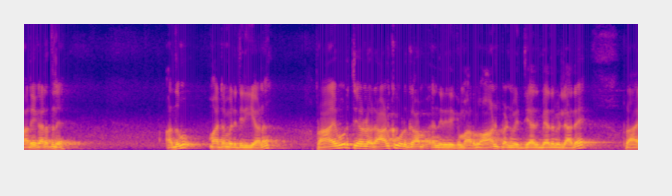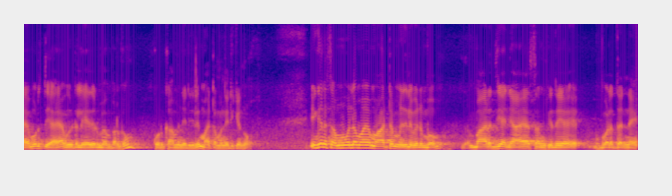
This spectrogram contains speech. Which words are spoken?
മാറിയ കാലത്തിൽ അതും മാറ്റം വരുത്തിയിരിക്കുകയാണ്. പ്രായപൂർത്തിയായുള്ള ഒരാൾക്ക് കൊടുക്കാം എന്ന രീതിക്ക് മാറുന്നു. ആൺ പെൺ വ്യത്യാ ഭേദമില്ലാതെ പ്രായപൂർത്തിയായ വീട്ടിലെ ഏതൊരു മെമ്പർക്കും കൊടുക്കാമെന്ന രീതിയിൽ മാറ്റം വന്നിരിക്കുന്നു. ഇങ്ങനെ സമൂലമായ മാറ്റം ഇതിൽ വരുമ്പോൾ ഭാരതീയ ന്യായ സംഹിതയെ പോലെ തന്നെ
